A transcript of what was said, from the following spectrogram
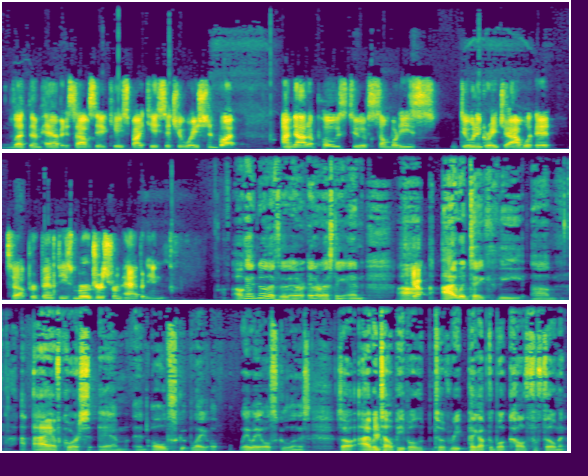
Let them have it. It's obviously a case by case situation, but I'm not opposed to if somebody's doing a great job with it to prevent these mergers from happening. Okay, no, that's interesting, and uh, yeah. I would take the. Um, I of course am an old school, like way way old school in this, so I would tell people to re- pick up the book called Fulfillment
